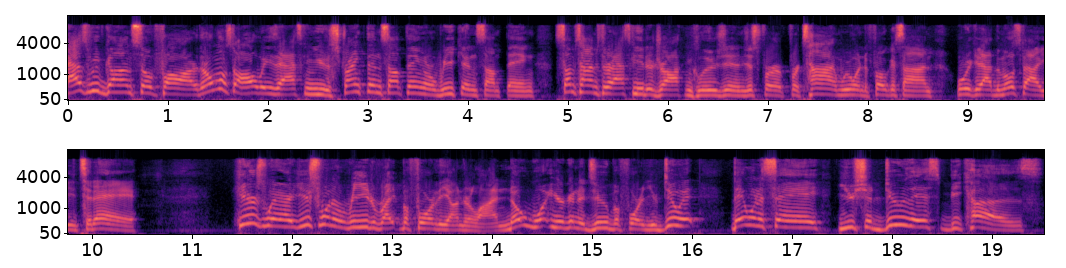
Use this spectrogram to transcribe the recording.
As we've gone so far, they're almost always asking you to strengthen something or weaken something. Sometimes they're asking you to draw a conclusion. And just for, for time, we wanted to focus on where we could add the most value today. here's where you just want to read right before the underline. Know what you're going to do before you do it. They want to say you should do this because,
